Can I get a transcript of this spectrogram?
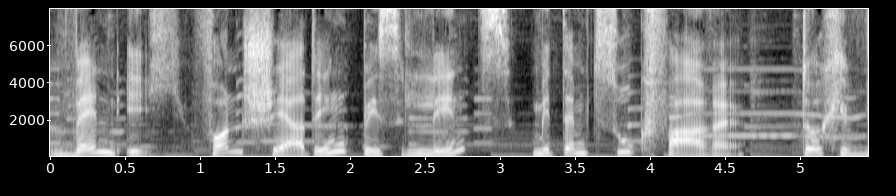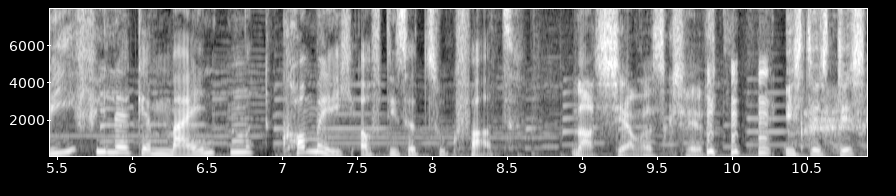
Wenn ich von Scherding bis Linz mit dem Zug fahre, durch wie viele Gemeinden komme ich auf dieser Zugfahrt? Na, servus Geschäft. Ist das das?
